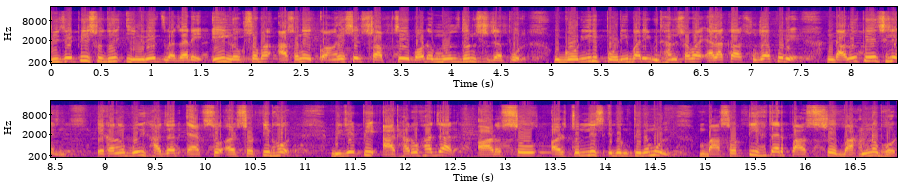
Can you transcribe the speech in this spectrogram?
বিজেপি শুধু ইংরেজ বাজারে এই লোকসভা আসনে কংগ্রেসের সবচেয়ে বড় মূলধন সুজাপুর। গণির পরিবারী বিধানসভা এলাকা সুজাপুরে ডালু পেয়েছিলেন একানব্বই হাজার একশো আটষট্টি ভোট। বিজেপি আঠারো হাজার আটশো আটচল্লিশ এবং তৃণমূল বাষট্টি হাজার পাঁচশো বাহান্ন ভোট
